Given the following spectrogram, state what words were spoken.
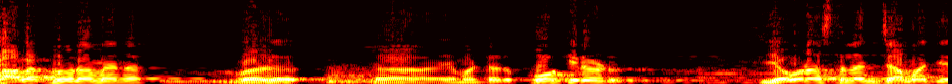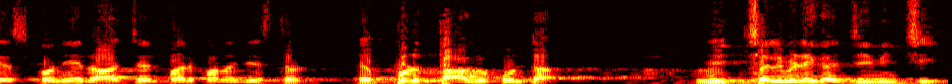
చాలా క్రూరమైన వాడు. ఏమంటారు? పోకిరుడు. యవనస్తులను జమ చేసుకొని రాజ్యాన్ని పరిపాలన చేస్తాడు. ఎప్పుడు తాగుకుంటా. విచ్చలవిడిగా జీవించి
